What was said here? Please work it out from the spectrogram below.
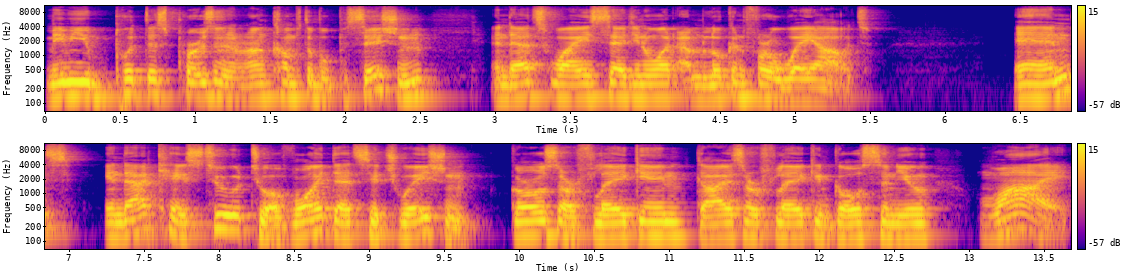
Maybe you put this person in an uncomfortable position, and that's why he said, you know what, I'm looking for a way out. And in that case, too, to avoid that situation, girls are flaking, guys are flaking, ghosting you. Why?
